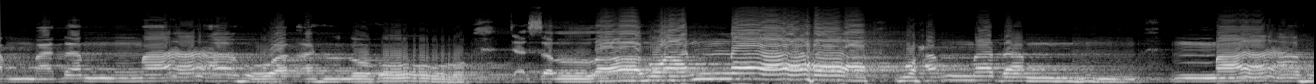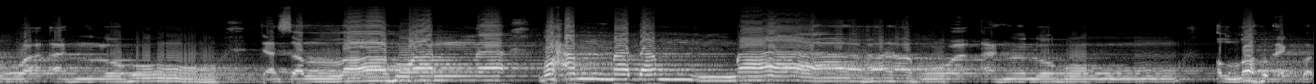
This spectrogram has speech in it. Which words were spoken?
محمدا ما هو أهله جزى الله عنا محمدا ما هو أهله جزى الله عنا محمدا ما هو أهله الله أكبر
